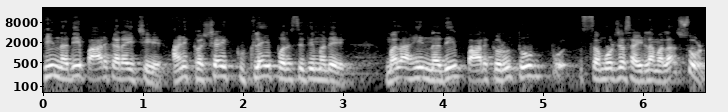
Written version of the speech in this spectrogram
ही नदी पार करायची आहे आणि कशाही कुठल्याही परिस्थितीमध्ये मला ही नदी पार करून तू समोरच्या साईडला मला सोड.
